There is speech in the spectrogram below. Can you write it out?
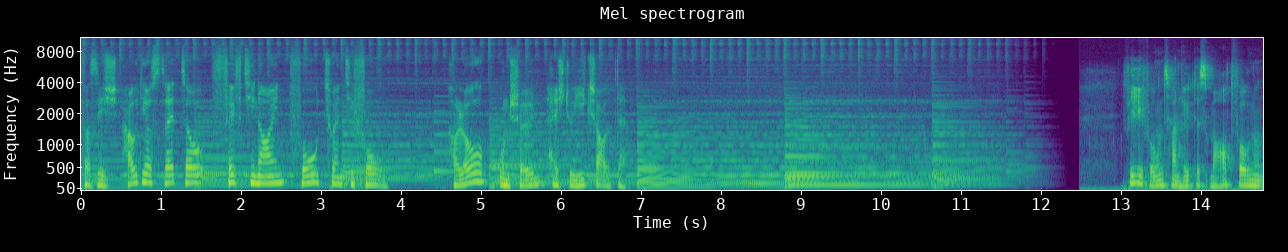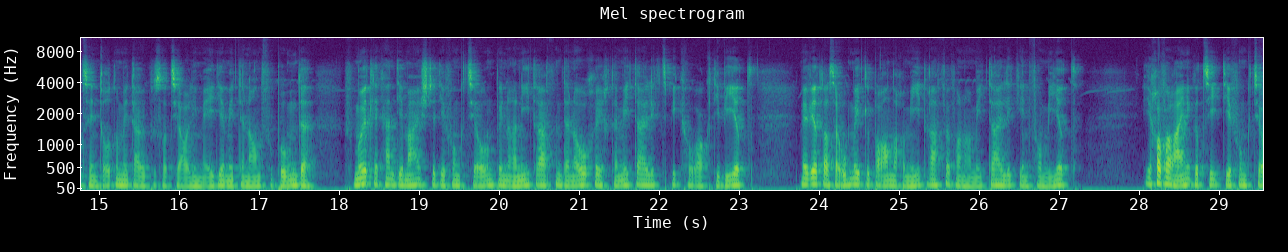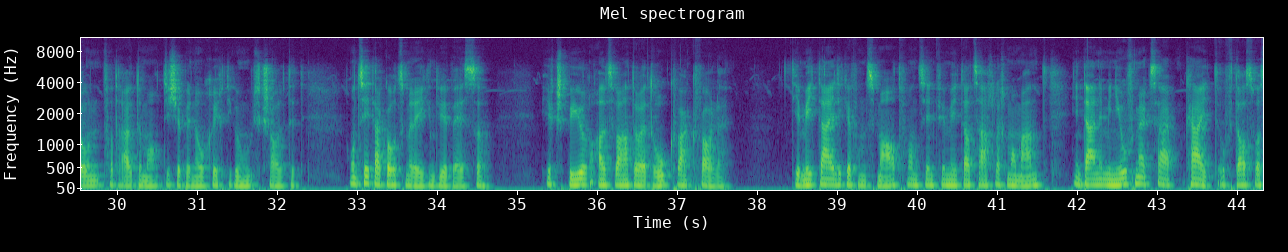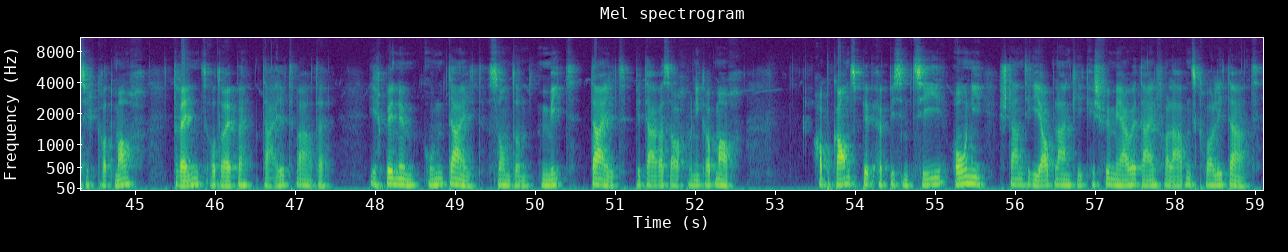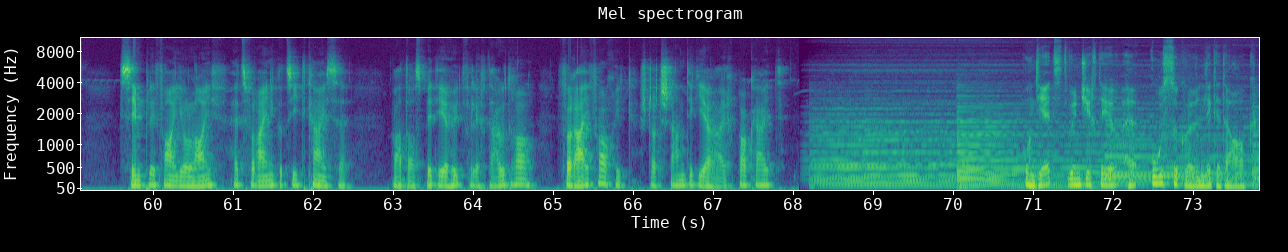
Das ist Audiostretto 59424. Hallo und schön hast du eingeschaltet. Viele von uns haben heute ein Smartphone und sind damit auch über soziale Medien miteinander verbunden. Vermutlich haben die meisten die Funktion bei einer eintreffenden Nachricht eine Mitteilung zu bekommen aktiviert. Man wird also unmittelbar nach dem Eintreffen von einer Mitteilung informiert. Ich habe vor einiger Zeit die Funktion von der automatischen Benachrichtigung ausgeschaltet und seitdem geht es mir irgendwie besser. Ich spüre, als wäre da ein Druck weggefallen. Die Mitteilungen vom Smartphone sind für mich tatsächlich Momente, in denen meine Aufmerksamkeit auf das, was ich gerade mache, trennt oder eben teilt werden. Ich bin nicht mehr unteilt, sondern mitteilt bei der Sache, die ich gerade mache. Aber ganz bei etwas im Ziel, ohne ständige Ablenkung, ist für mich auch ein Teil von Lebensqualität. Simplify your life hat es vor einiger Zeit geheißen. War das bei dir heute vielleicht auch dran? Vereinfachung statt ständige Erreichbarkeit? Und jetzt wünsche ich dir einen außergewöhnlichen Tag.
